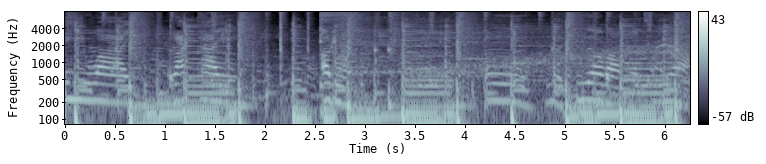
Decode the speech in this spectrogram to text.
รีวายรักไทยอร่อยเออเหลือเชื่อว่ะเหลือเชื่อ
